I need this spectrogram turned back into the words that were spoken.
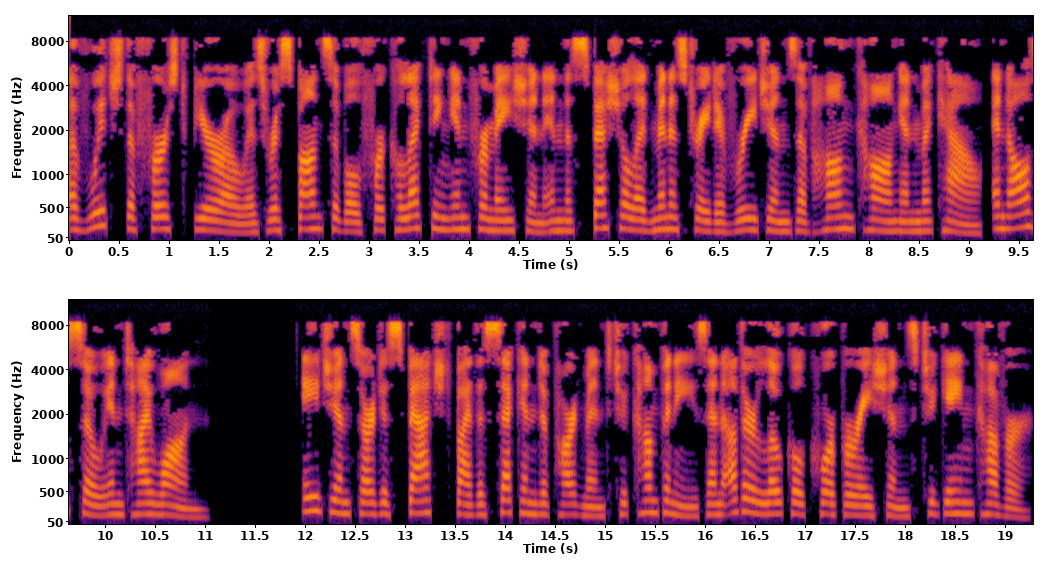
of which the First Bureau is responsible for collecting information in the special administrative regions of Hong Kong and Macau, and also in Taiwan. Agents are dispatched by the Second Department to companies and other local corporations to gain cover.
